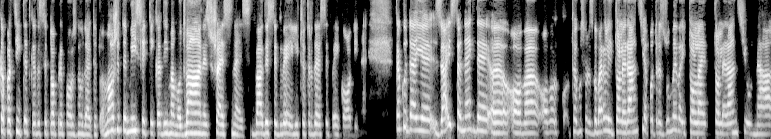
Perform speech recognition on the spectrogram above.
kapacitet kada se to prepozna u detetu. A možete misliti kad imamo 12, 16, 22 ili 42 godine. Tako da je zaista negde uh, ova, ovo čemu smo razgovarali, tolerancija podrazumeva i tole, toleranciju na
